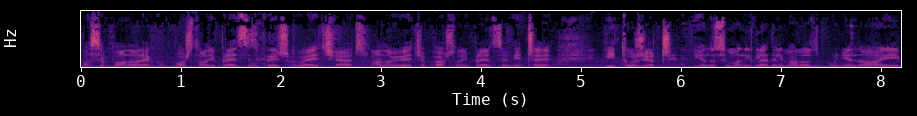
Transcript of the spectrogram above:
Pa sam ponovo rekao, poštovani predsjednik krivičnog veća, članovi veća, poštovani predsjedniče i tužioče. I onda su oni gledali malo zbunjeno i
